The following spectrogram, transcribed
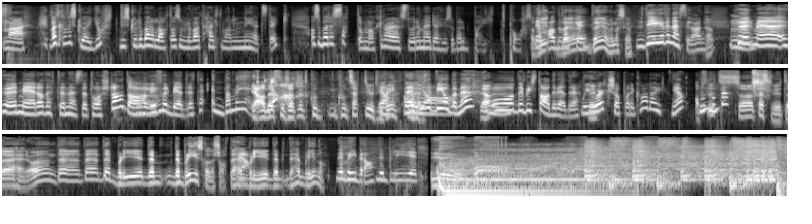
Nei. Vet du hva vi skulle ha gjort? Vi skulle bare late som det var et helt vanlig nyhetsstikk. Og så bare sett om noen av de store mediehusene bare beit på. Ja, det- hadde vært det- gøy. Det gjør vi neste gang. Det gjør vi neste gang. Ja. Hør, med, hør mer av dette neste torsdag. Da har vi Mm. forbedret det enda mer. Ja, det er fortsatt et kon konsept i Ja, utvikling. det er det vi jobber med, Ja. og det blir stadig bedre. We workshopper det hver dag. Ja. Absolutt. Så tester vi ut det her òg. Det, det, det, blir, det, det blir, skal du se. Det her Ja. blir, det, det her blir noe. Det blir bra. Det blir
